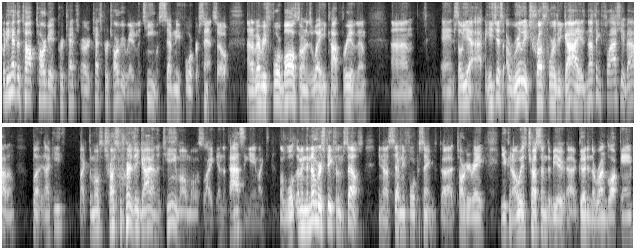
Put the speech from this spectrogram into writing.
but he had the top target per catch or catch per target rate on the team was seventy four percent. So out of every four balls thrown his way, he caught three of them. Um, and so yeah, he's just a really trustworthy guy. There's nothing flashy about him, but like he like the most trustworthy guy on the team almost like in the passing game like well, i mean the numbers speak for themselves you know 74% uh, target rate you can always trust him to be good in the run block game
